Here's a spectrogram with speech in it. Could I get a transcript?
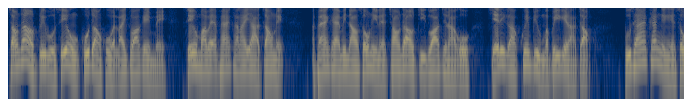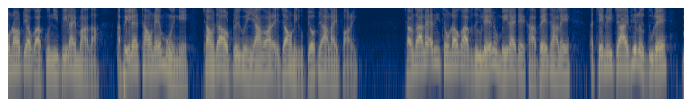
ချောင်ကြောက်ကိုတွေးဖို့ဆေးရုံကိုခိုးကြောင်ခိုးဝက်လိုက်သွားခဲ့မယ်ဆေးရုံမှာပဲအဖမ်းခံလိုက်ရအကြောင်းနဲ့အဖမ်းခံပြီးနောက်ဆုံးအနေနဲ့ချောင်ကြောက်ကိုကြည်သွားချင်တာကိုရဲတွေကခွင့်ပြုမပေးခဲ့တာကြောင့်ဘူဆန်အခန့်ငယ်ငယ်စုံတော့တယောက်ကကူညီပေးလိုက်မှသာအဖေလည်းထောင်ထဲမဝင်ခင်ချောင်ကြောက်ကိုတွေးခွင့်ရသွားတဲ့အကြောင်းတွေကိုပြောပြလိုက်ပါတယ်ချောင်ကြလည်းအဲ့ဒီစုံတော့ကဘယ်သူလဲလို့မေးလိုက်တဲ့အခါဘဲကြလည်းအချိန်တွေကြာပြီဖြစ်လို့သူလည်းမ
